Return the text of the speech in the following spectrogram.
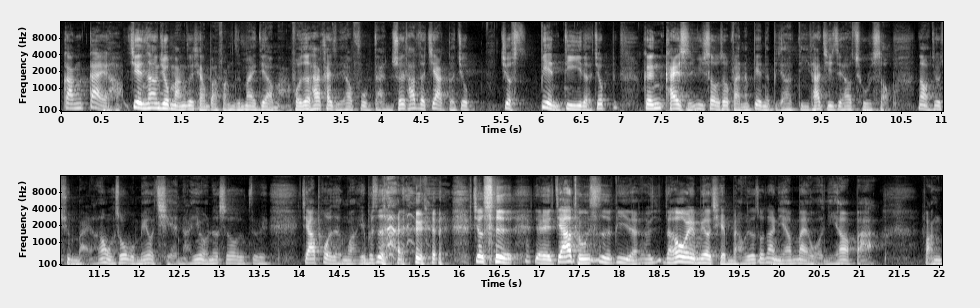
刚盖好，建商就忙着想把房子卖掉嘛，否则他开始要负担，所以它的价格就就。变低了，就跟开始预售的时候反而变得比较低。他急着要出手，那我就去买。然后我说我没有钱呐、啊，因为我那时候对家破人亡，也不是，就是呃家徒四壁的。然后我也没有钱买，我就说那你要卖我，你要把房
